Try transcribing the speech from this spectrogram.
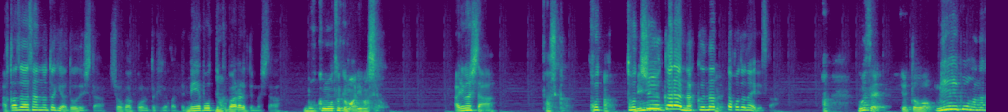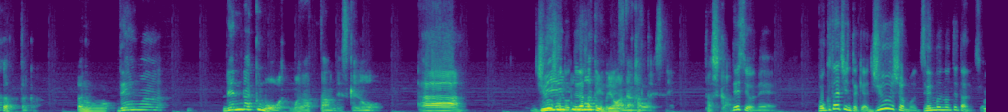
赤澤さんの時はどうでした？小学校の時とかって名簿って配られてました？僕の時もありましたよ。ありました？確か。途中からなくなったことないですか？ごめんなさい。えっと、名簿はなかったか。あの、電話、連絡網はもらったんですけど、ああ。住所載ってなかったではなかったでですすね。確かか。。ですよね。僕たちの時は住所も全部載ってたんですよ。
